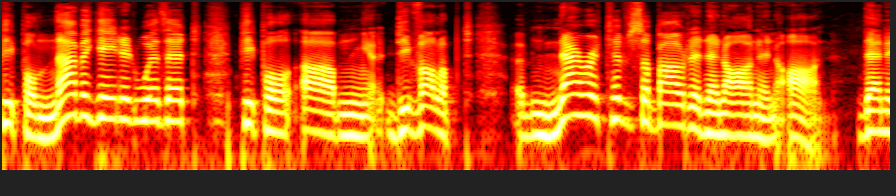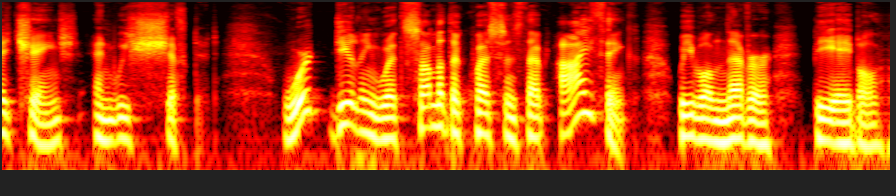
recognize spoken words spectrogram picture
people navigated with it, people um, developed uh, narratives about it, and on and on. Then it changed, and we shifted. We're dealing with some of the questions that I think we will never be able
